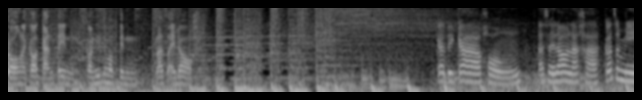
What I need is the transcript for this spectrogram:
ร้องและก็การเต้นก่อนที่จะมาเป็น Last Idol ค่ะกติกาของลาไซดอลนะคะ ก็จะมี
